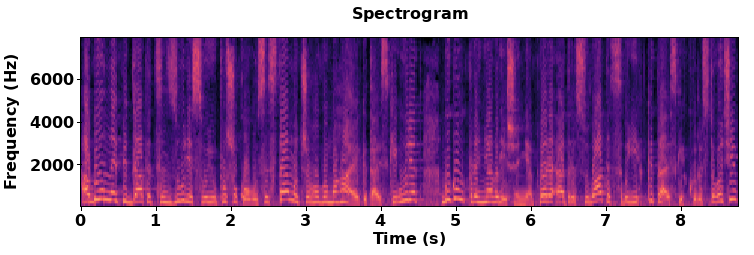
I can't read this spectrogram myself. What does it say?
Аби не піддати цензурі свою пошукову систему, чого вимагає китайський уряд, Google прийняв рішення переадресувати своїх китайських користувачів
